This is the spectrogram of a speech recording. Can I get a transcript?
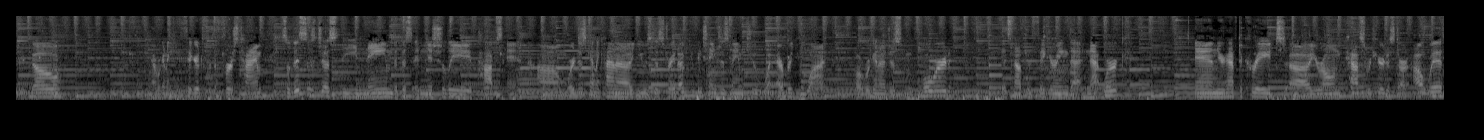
There you go. We're gonna configure it for the first time. So this is just the name that this initially pops in. Um, we're just gonna kinda use this straight up. You can change this name to whatever you want, but we're gonna just move forward. It's now configuring that network. And you have to create uh, your own password here to start out with.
